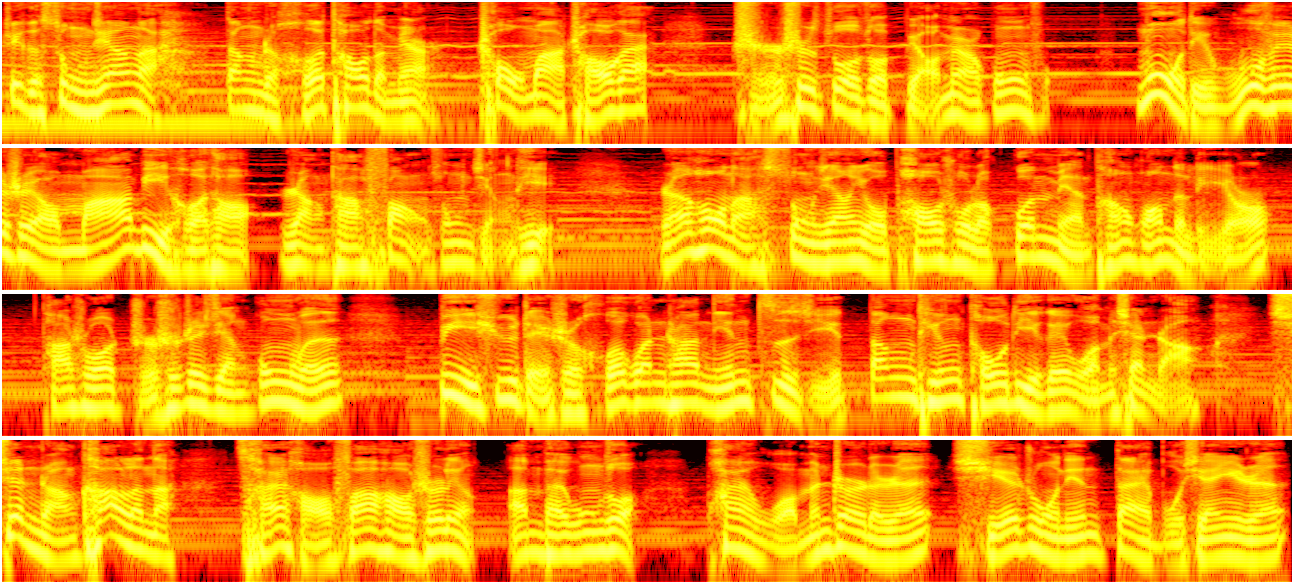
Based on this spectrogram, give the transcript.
这个宋江啊，当着何涛的面臭骂晁盖，只是做做表面功夫，目的无非是要麻痹何涛，让他放松警惕。然后呢，宋江又抛出了冠冕堂皇的理由，他说：“只是这件公文。”必须得是何观察您自己当庭投递给我们县长，县长看了呢，才好发号施令，安排工作，派我们这儿的人协助您逮捕嫌疑人。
